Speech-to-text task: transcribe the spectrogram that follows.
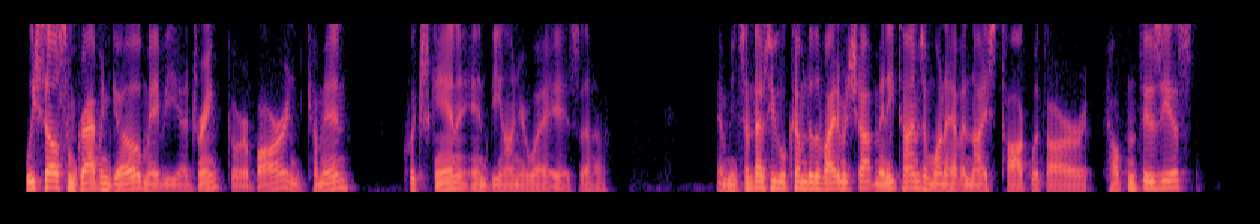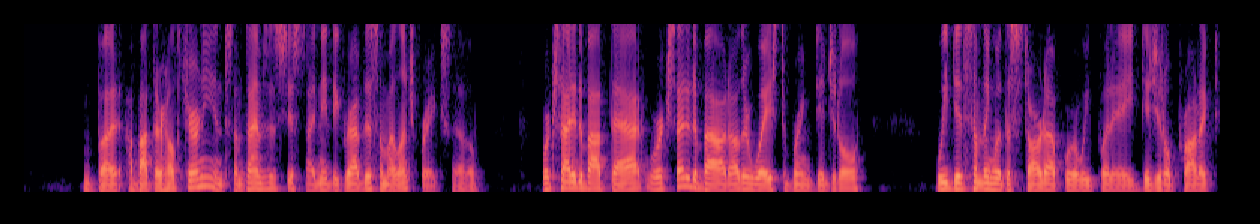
we sell some grab and go, maybe a drink or a bar, and come in, quick scan, and be on your way. Is uh, I mean, sometimes people come to the vitamin shoppe many times and want to have a nice talk with our health enthusiasts, but about their health journey, and sometimes it's just I need to grab this on my lunch break. So we're excited about that. We're excited about other ways to bring digital. We did something with a startup where we put a digital product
